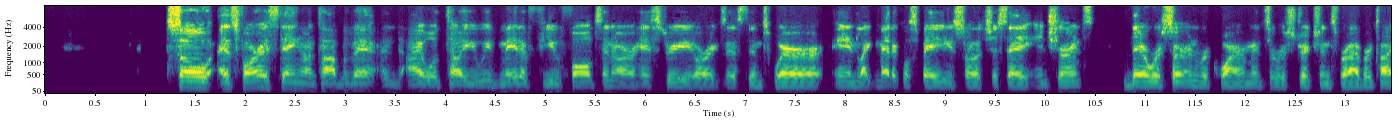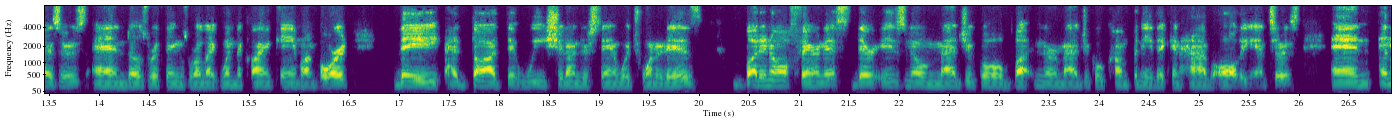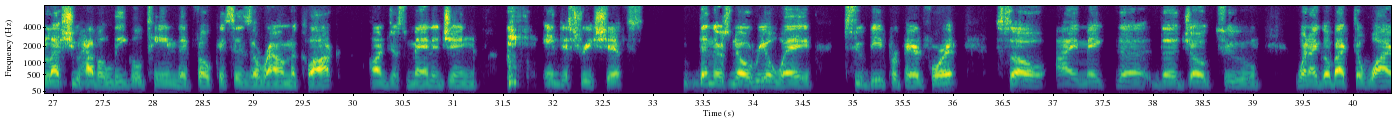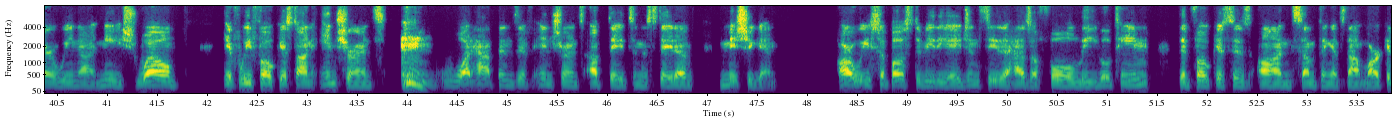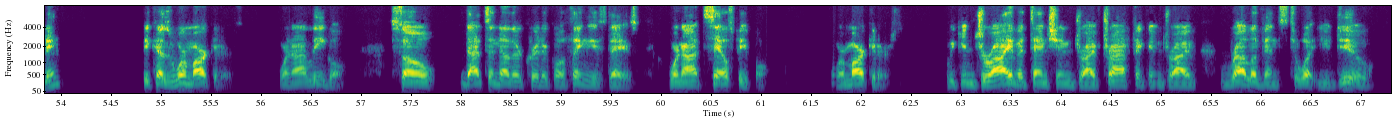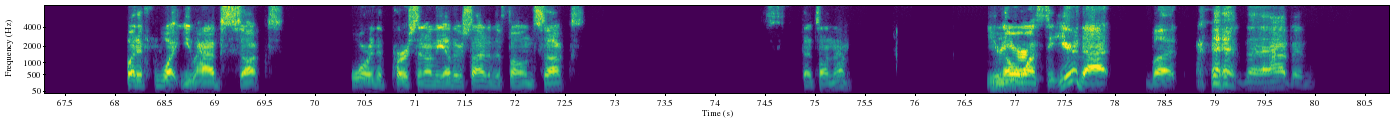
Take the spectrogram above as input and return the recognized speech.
So, as far as staying on top of it, I will tell you we've made a few faults in our history or existence where, in like medical space or let's just say insurance, there were certain requirements or restrictions for advertisers. And those were things where, like, when the client came on board, they had thought that we should understand which one it is But in all fairness, there is no magical button or magical company that can have all the answers. And unless you have a legal team that focuses around the clock on just managing industry shifts, then there's no real way to be prepared for it. So I make the the joke to when I go back to why are we not niche? Well, if we focused on insurance, what happens if insurance updates in the state of Michigan? Are we supposed to be the agency that has a full legal team that focuses on something that's not marketing? Because we're marketers, we're not legal. So that's another critical thing these days. We're not salespeople, we're marketers. We can drive attention, drive traffic, and drive relevance to what you do. But if what you have sucks, or the person on the other side of the phone sucks, that's on them. You're, no you're, one wants to hear that, but that happens.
